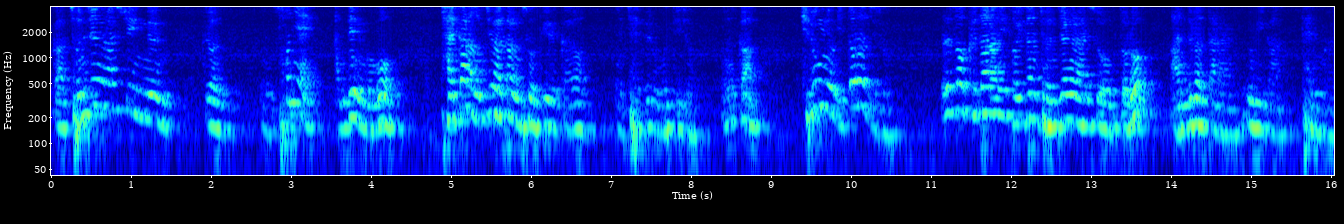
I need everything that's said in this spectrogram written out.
그러니까 전쟁을 할 수 있는 그런 어, 선이 안 되는 거고 발가락 엄지 발가락 없으면 어떻게 될까요? 네, 제대로 못 뛰죠. 그러니까 기동력이 떨어지죠. 그래서 그 사람이 더 이상 전쟁을 할 수 없도록 만들었다는 의미가 되는 거예요.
